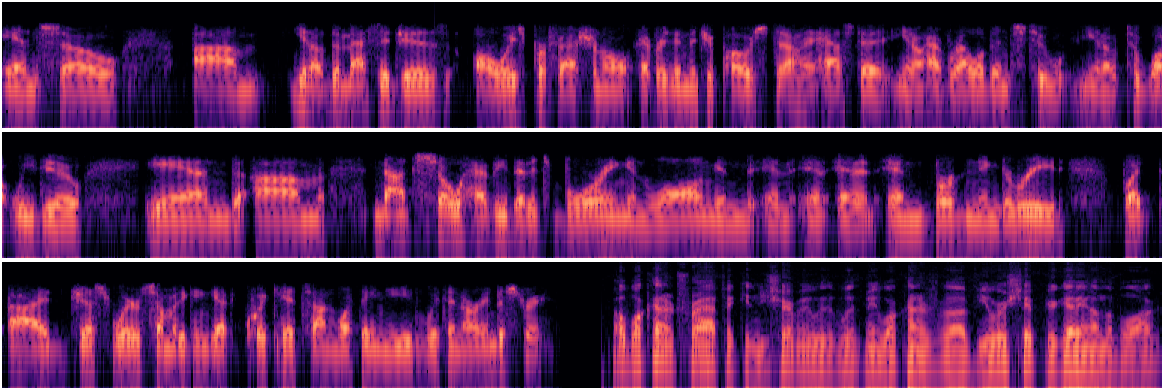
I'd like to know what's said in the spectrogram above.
and so, um, you know, the message is always professional. Everything that you post uh, has to, you know, have relevance to, you know, to what we do, and um, not so heavy that it's boring and long and and and and, and burdening to read, but uh, just where somebody can get quick hits on what they need within our industry. Well, what kind of traffic? Can you share me with, with me what kind of uh, viewership you're getting on the blog?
